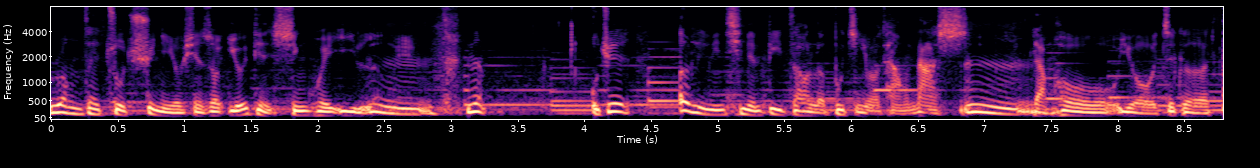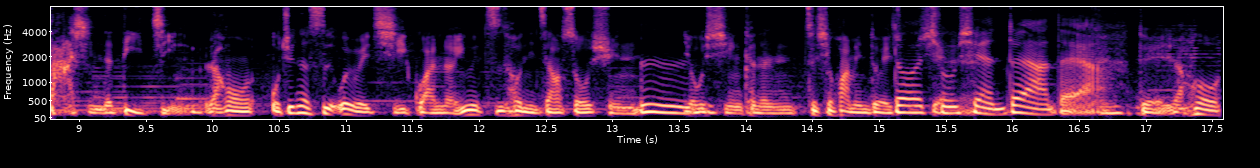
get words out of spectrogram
Ron 在做去年游行的时候，有一点心灰意冷。嗯，那我觉得二零零七年缔造了，不仅有彩虹大使，嗯，然后有这个大型的地景，然后我觉得那是蔚为奇观了。因为之后你只要搜寻嗯游行，嗯、可能这些画面都会出现，都会出现。对啊，对啊，对，然后。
